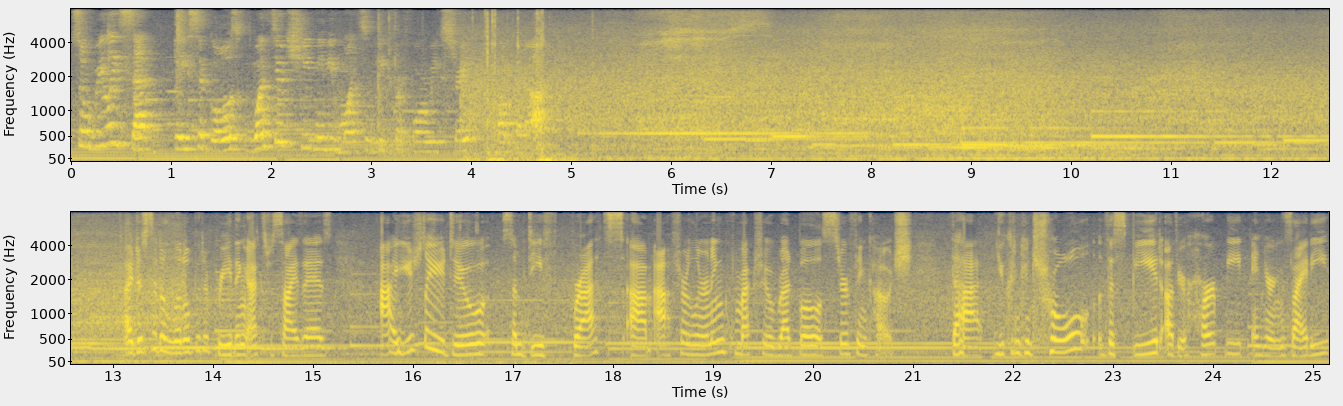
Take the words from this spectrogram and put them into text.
So really set basic goals. Once you achieve maybe once a week for four weeks straight, bump it up. I just did a little bit of breathing exercises. I usually do some deep breaths um, after learning from actually a Red Bull surfing coach that you can control the speed of your heartbeat and your anxiety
